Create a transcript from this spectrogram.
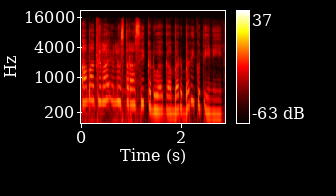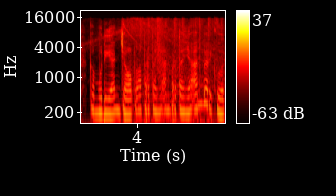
Amatilah ilustrasi kedua gambar berikut ini. Kemudian jawablah pertanyaan-pertanyaan berikut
